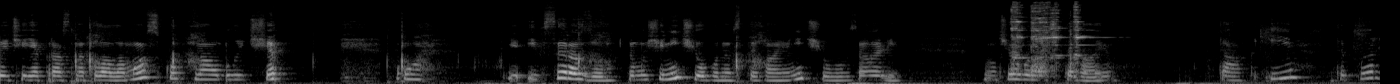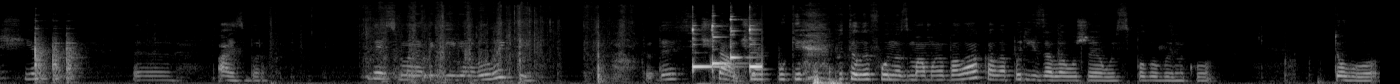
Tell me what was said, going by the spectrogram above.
Речі, якраз наклала маску на обличчя. О, і, і все разом, тому що нічого не встигаю, нічого взагалі. Нічого не встигаю. Так, і тепер ще е, айсберг. Десь у мене такий він великий. То десь так, я поки по телефону з мамою балакала, порізала вже ось половинку того,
